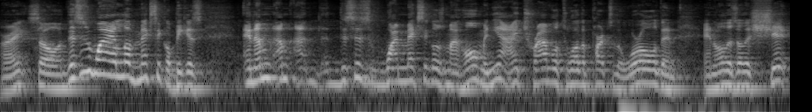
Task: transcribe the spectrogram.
All right. So this is why I love Mexico because, and I'm, I'm, I'm this is why Mexico's my home. And yeah, I travel to other parts of the world and and all this other shit.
